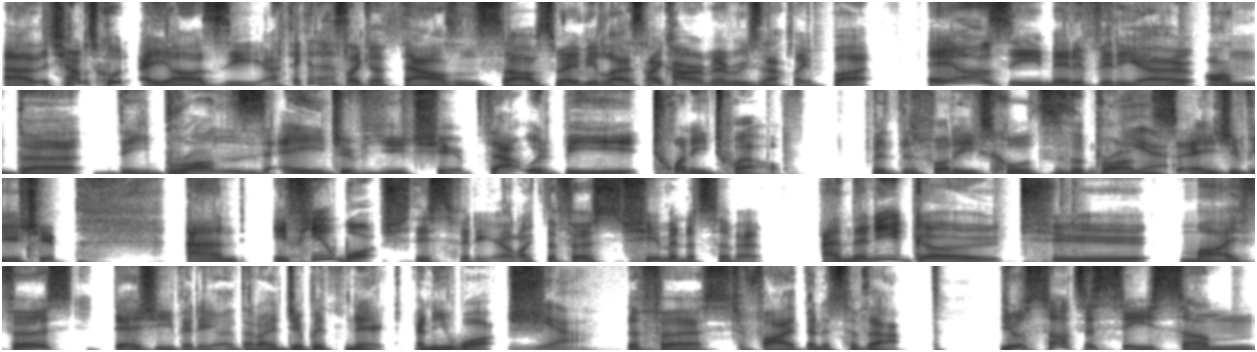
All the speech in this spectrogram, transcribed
Uh, the channel's called ARZ. I think it has like a thousand subs, maybe less. I can't remember exactly, but ARZ made a video on the the Bronze Age of YouTube. That would be 2012. But this is what he's called. The Bronze Age of YouTube. And if you watch this video, like the first two minutes of it, and then you go to my first Deji video that I did with Nick, and you watch Yeah. the first five minutes of that, you'll start to see some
